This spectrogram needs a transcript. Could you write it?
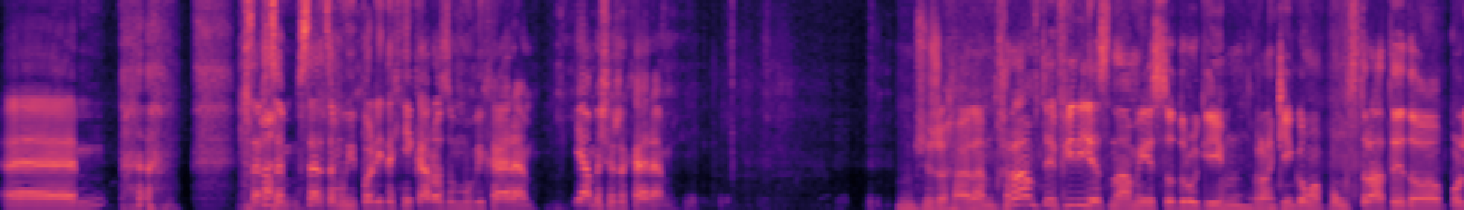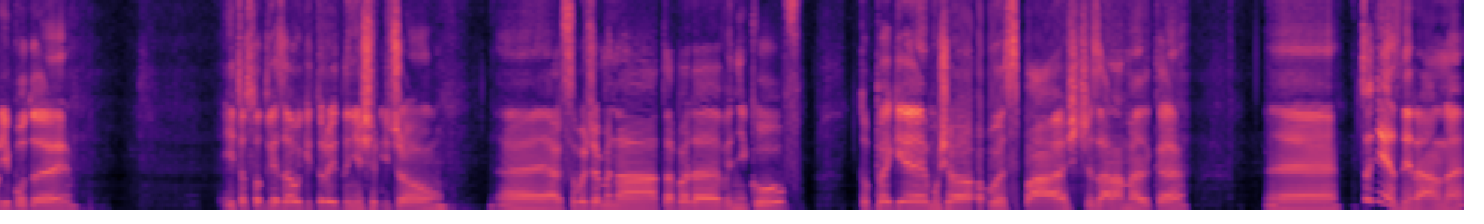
Ehm, serce, serce mówi Politechnika, rozum mówi HRM. Ja myślę, że HRM. Myślę, że HRM. HRM w tej chwili jest na miejscu drugim w rankingu, ma punkt straty do Polibudy. I to są dwie załogi, które jedynie się liczą. E, jak spojrzymy na tabelę wyników, to PG musiałoby spaść za lamelkę. E, to nie jest nierealne.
